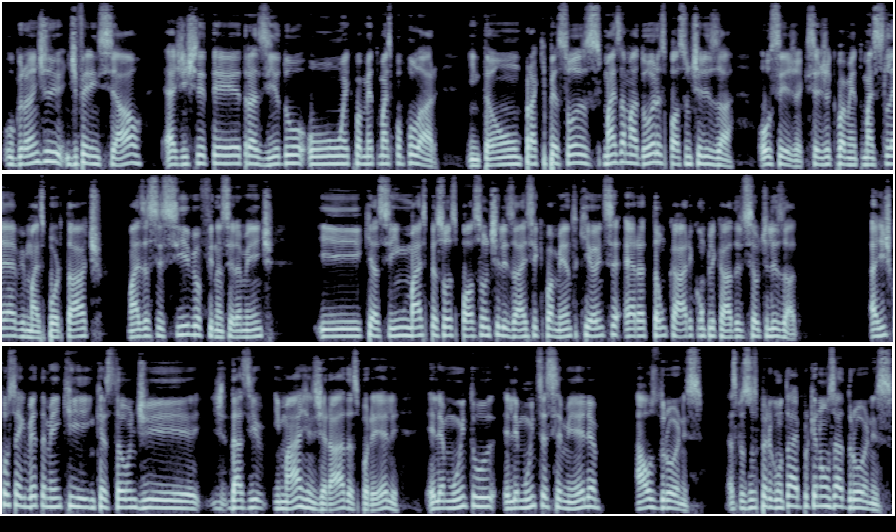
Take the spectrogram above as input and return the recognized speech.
O grande diferencial é a gente ter trazido um equipamento mais popular. Então, para que pessoas mais amadoras possam utilizar. Ou seja, que seja um equipamento mais leve, mais portátil, mais acessível financeiramente e que assim mais pessoas possam utilizar esse equipamento que antes era tão caro e complicado de ser utilizado. A gente consegue ver também que em questão de, de das imagens geradas por ele, ele é muito, ele muito se assemelha aos drones. As pessoas perguntam, ah, por que não usar drones?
